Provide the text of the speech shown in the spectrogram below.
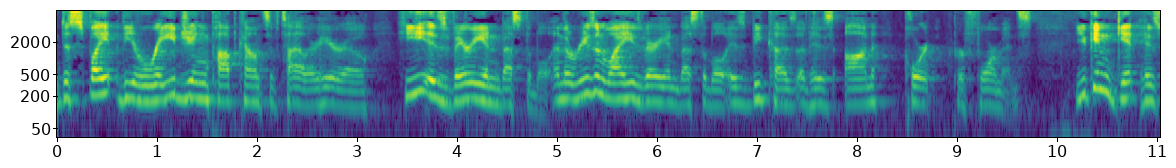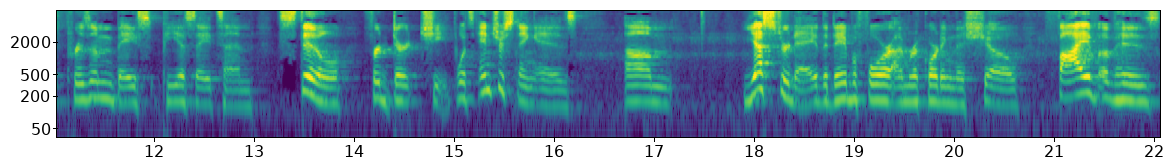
despite the raging pop counts of Tyler Herro, he is very investable. And the reason why he's very investable is because of his on court performance. You can get his Prizm base PSA 10 still for dirt cheap. What's interesting is um, yesterday, the day before I'm recording this show, five of his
